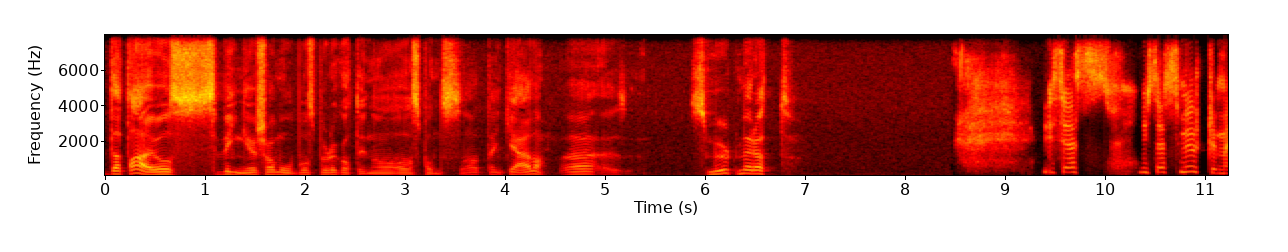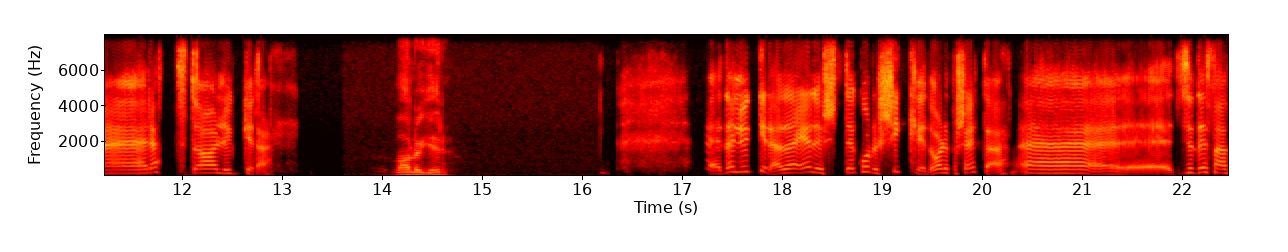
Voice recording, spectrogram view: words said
dette er jo svinger som Obos burde gått inn og, og sponsa, tenker jeg, da. Uh, smurt med rødt. Hvis jeg, hvis jeg smurte med rødt, da lugger det. Hva lugger? Eh, Det lugger det. Du, det går du skikkelig dårlig på skøyter. Eh, sånn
